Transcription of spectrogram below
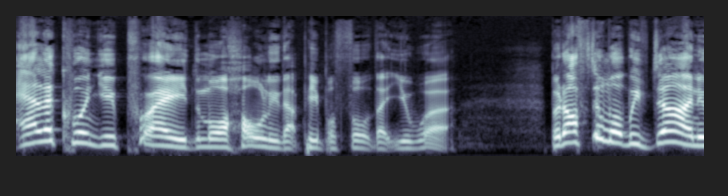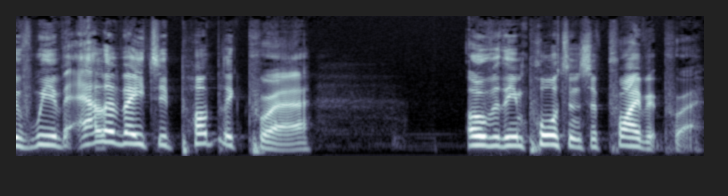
eloquent you prayed, the more holy that people thought that you were. But often, what we've done is we have elevated public prayer over the importance of private prayer.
